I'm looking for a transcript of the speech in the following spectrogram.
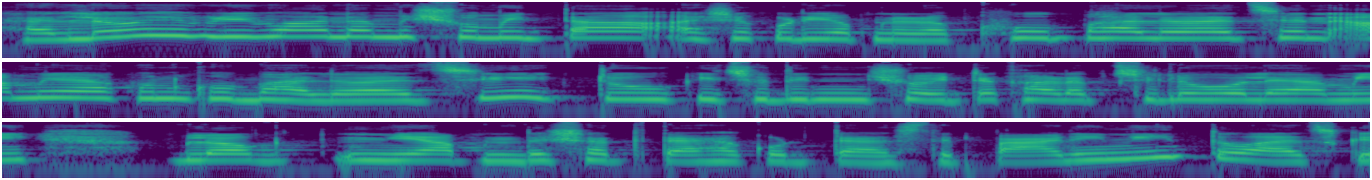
হ্যালো এভরিওয়ান আমি সুমিতা। আশা করি আপনারা খুব ভালো আছেন। আমি এখন খুব ভালো আছি। একটু কিছুদিন শরীরটা খারাপ ছিল বলে আমি ব্লগ নিয়ে আপনাদের সাথে দেখা করতে আসতে পারিনি। তো আজকে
